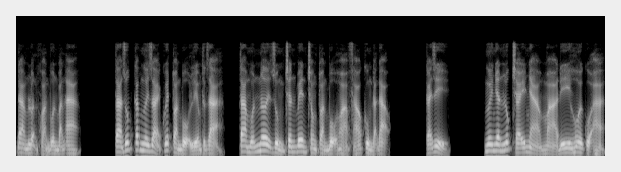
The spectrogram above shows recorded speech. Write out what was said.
đàm luận khoản buôn bán a. Ta giúp các ngươi giải quyết toàn bộ liếm thực giả, ta muốn nơi dùng chân bên trong toàn bộ hỏa pháo cùng đạn đạo cái gì? Ngươi nhân lúc cháy nhà mà đi hôi của ạ? À?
